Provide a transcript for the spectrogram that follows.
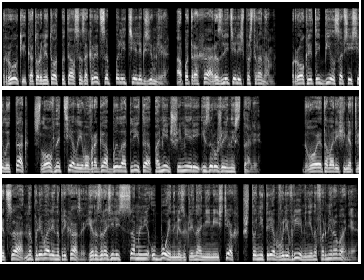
Руки, которыми тот пытался закрыться, полетели к земле, а потроха разлетелись по сторонам. Проклятый бил со всей силы так, словно тело его врага было отлито по меньшей мере из оружейной стали. Двое товарищей мертвеца наплевали на приказы и разразились самыми убойными заклинаниями из тех, что не требовали времени на формирование.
